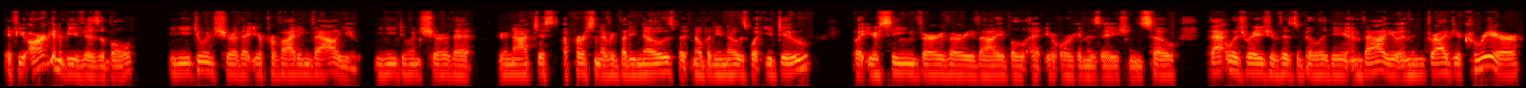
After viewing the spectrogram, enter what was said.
if you are going to be visible, you need to ensure that you're providing value. You need to ensure that you're not just a person everybody knows, but nobody knows what you do, but you're seen very, very valuable at your organization. So that was raise your visibility and value. And then drive your career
